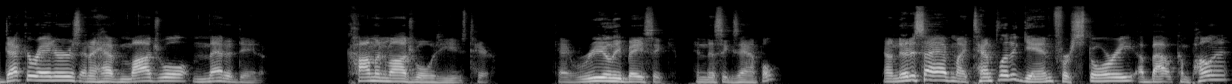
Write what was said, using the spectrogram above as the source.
decorators and I have module metadata. Common module was used here. Okay, really basic in this example. Now notice I have my template again for story about component.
